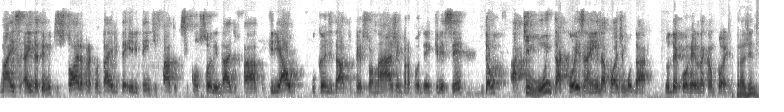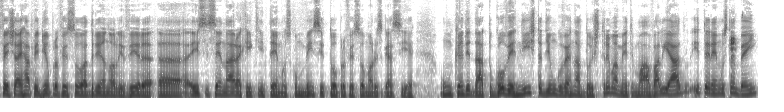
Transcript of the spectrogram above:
mas ainda tem muita história para contar. Ele tem, ele tem, de fato, que se consolidar de fato, criar o, o candidato personagem para poder crescer. Então, aqui muita coisa ainda pode mudar no decorrer da campanha. Para a gente fechar aí rapidinho, professor Adriano Oliveira, uh, esse cenário aqui que temos, como bem citou o professor Maurício Garcia, um candidato governista de um governador extremamente mal avaliado e teremos também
